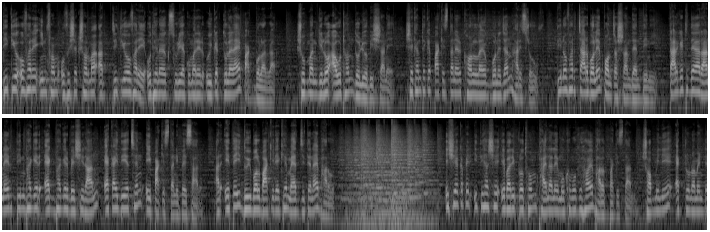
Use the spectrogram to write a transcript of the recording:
দ্বিতীয় ওভারে ইনফর্ম অভিষেক শর্মা আর তৃতীয় ওভারে অধিনায়ক সূর্যা কুমারের উইকেট তুলে নেয় পাক বোলাররা। শুভমান গিলও আউট হন দলীয় বিশ রানে। সেখান থেকে পাকিস্তানের খলনায়ক বনে যান হারিস রৌফ তিন ওভার চার বলে পঞ্চাশ রান দেন তিনি। টার্গেট দেয়া রানের তিন ভাগের এক ভাগের বেশি রান একাই দিয়েছেন এই পাকিস্তানি পেসার। আর এতেই দুই বল বাকি রেখে ম্যাচ জিতে নেয় ভারত। এশিয়া কাপের ইতিহাসে এবারই প্রথম ফাইনালে মুখোমুখি হয় ভারত পাকিস্তান সব মিলিয়ে এক টুর্নামেন্টে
